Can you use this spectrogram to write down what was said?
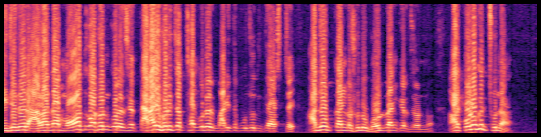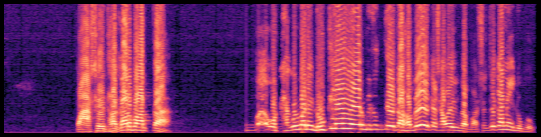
নিজেদের আলাদা মত গঠন করেছে, তারাই হরিচাঁদ ঠাকুরের বাড়িতে পুজো দিতে আসছে। আজব কাণ্ড, শুধু ভোট ব্যাংকের জন্য। আর কোনো কিছু না। পাশে থাকার বার্তা। ও ঠাকুর বাড়ি ঢুকলেই ওর বিরুদ্ধে এটা হবে, এটা স্বাভাবিক ব্যাপার, সে যেখানেই ঢুকুক।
